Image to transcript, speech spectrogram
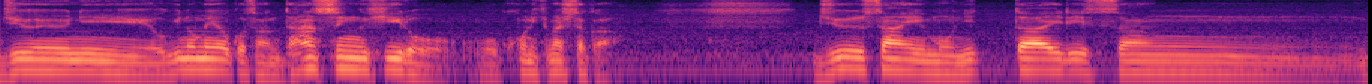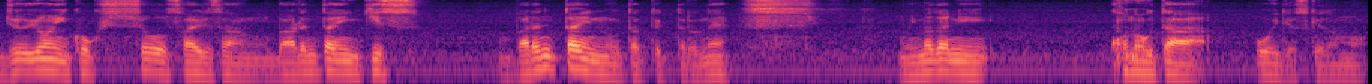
12位荻野目洋子さんダンシングヒーローここに来ましたか？13位も新田愛理さん14位国生さゆりさんバレンタインキス。バレンタインの歌って言ったらねいまだにこの歌多いですけども。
